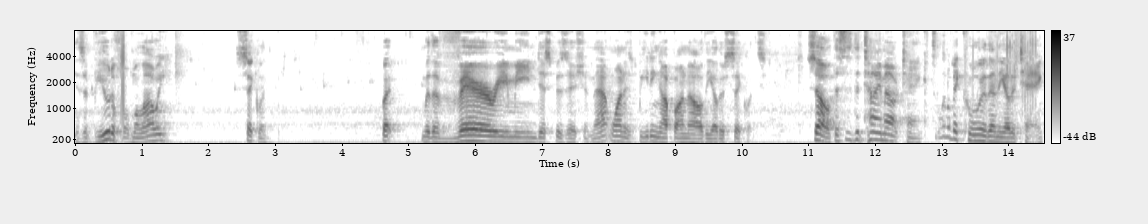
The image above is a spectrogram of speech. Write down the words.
is a beautiful Malawi cichlid, but with a very mean disposition. That one is beating up on all the other cichlids. So this is the timeout tank. It's a little bit cooler than the other tank.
